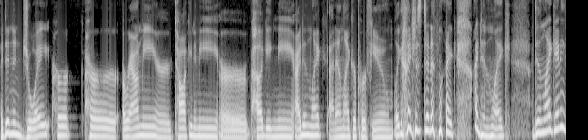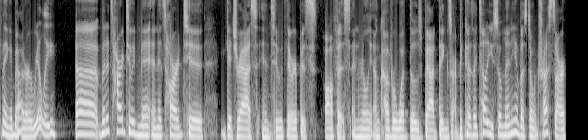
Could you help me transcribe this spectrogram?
i didn't enjoy her her around me or talking to me or hugging me. I didn't like I didn't like her perfume. Like I just didn't like I didn't like I didn't like anything about her really. Uh, but it's hard to admit and it's hard to get your ass into a therapist's office and really uncover what those bad things are because I tell you so many of us don't trust our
